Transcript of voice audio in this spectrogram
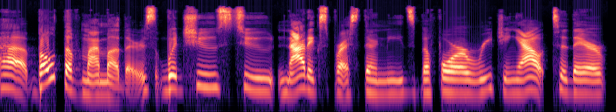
uh, both of my mothers would choose to not express their needs before reaching out to their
